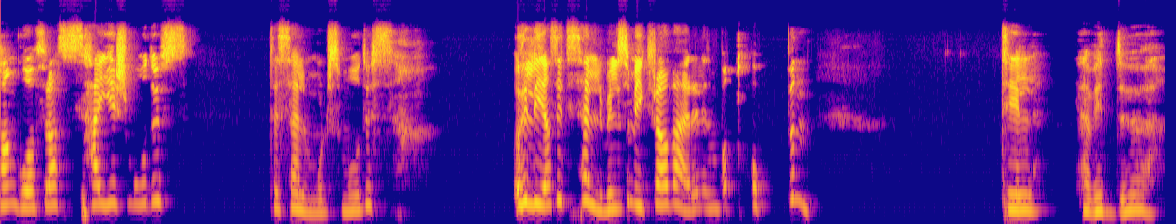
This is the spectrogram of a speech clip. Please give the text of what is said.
Han går fra seiersmodus til selvmordsmodus. Og Elias sitt selvbilde som gikk fra å være liksom på toppen til 'jeg vil dø'.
